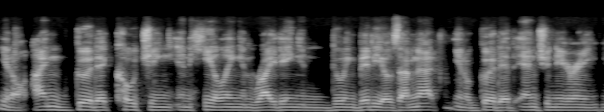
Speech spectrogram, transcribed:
you know i'm good at coaching and healing and writing and doing videos. I'm not you know good at engineering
